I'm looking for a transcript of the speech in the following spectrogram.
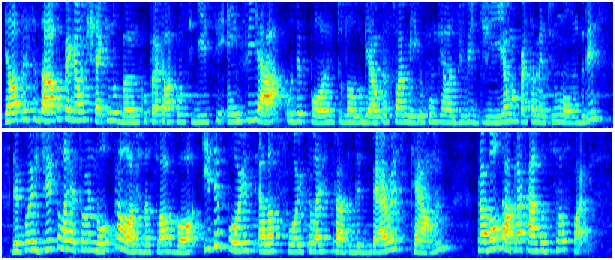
E ela precisava pegar um cheque no banco para que ela conseguisse enviar o depósito do aluguel para sua amiga com quem ela dividia um apartamento em Londres. Depois disso, ela retornou para a loja da sua avó e depois ela foi pela estrada de Barristown para voltar para a casa dos seus pais.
